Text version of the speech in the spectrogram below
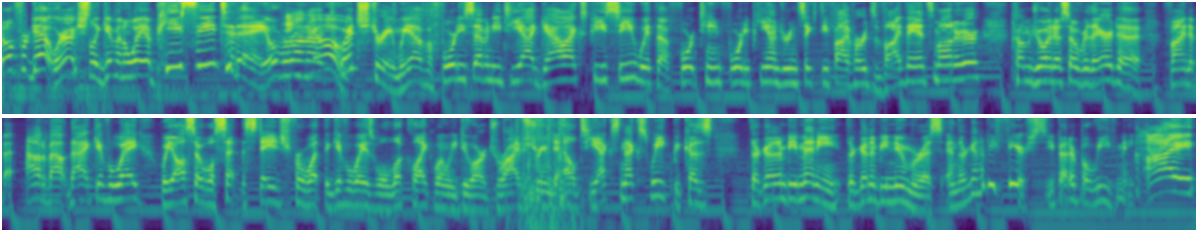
Don't forget, we're actually giving away a PC today over Hey, on our. Twitch stream. We have a 4070 Ti Galax PC with a 1440p 165 hertz Vivance monitor. Come join us over there to find out about that giveaway. We also will set the stage for what the giveaways will look like when we do our drive stream to LTX next week because they're going to be many, they're going to be numerous, and they're going to be fierce. You better believe me. I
